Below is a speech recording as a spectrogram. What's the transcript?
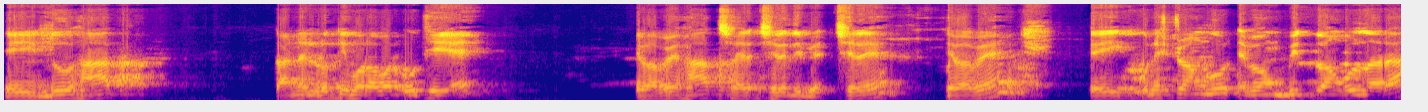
এই দু হাত কানের লতি বরাবর উঠিয়ে এভাবে হাত ছেড়ে দিবে, ছেড়ে এভাবে এই কনিষ্ঠ আঙ্গুল এবং বৃদ্ধ আঙ্গুল দ্বারা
